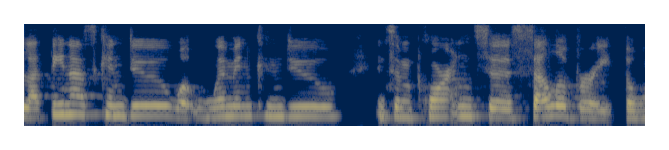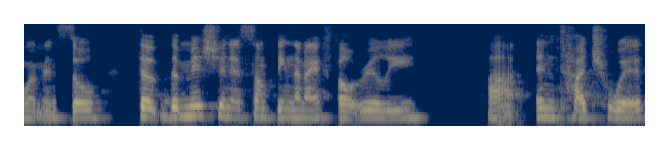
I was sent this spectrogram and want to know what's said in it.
Latinas can do, what women can do. It's important to celebrate the women. So the the mission is something that I felt really uh, in touch with,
